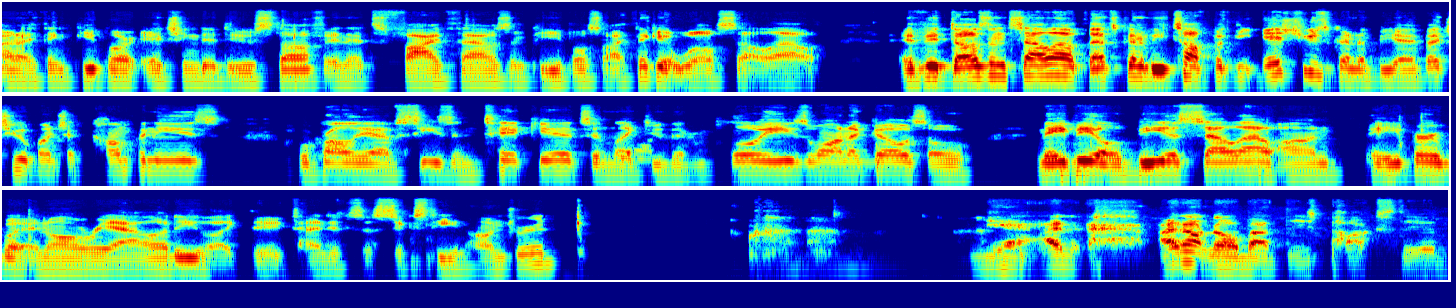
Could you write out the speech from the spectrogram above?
and I think people are itching to do stuff, and it's five thousand people, so I think it will sell out. If it doesn't sell out, that's going to be tough. But the issue is going to be, I bet you a bunch of companies will probably have season tickets, and like, do their employees want to go? So maybe it'll be a sellout on paper, but in all reality, like the attendance is sixteen hundred. yeah, I, I don't know about these pucks, dude.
